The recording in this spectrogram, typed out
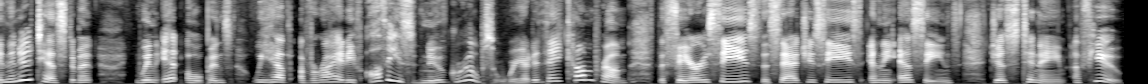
In the New Testament, when it opens, we have a variety of all these new groups. Where did they come from? The Pharisees, the Sadducees, and the Essenes, just to name a few.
